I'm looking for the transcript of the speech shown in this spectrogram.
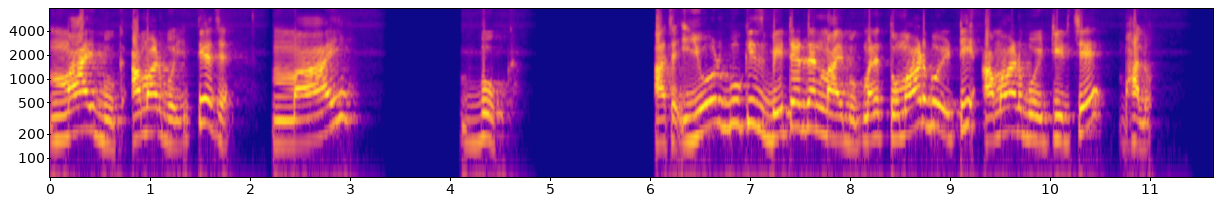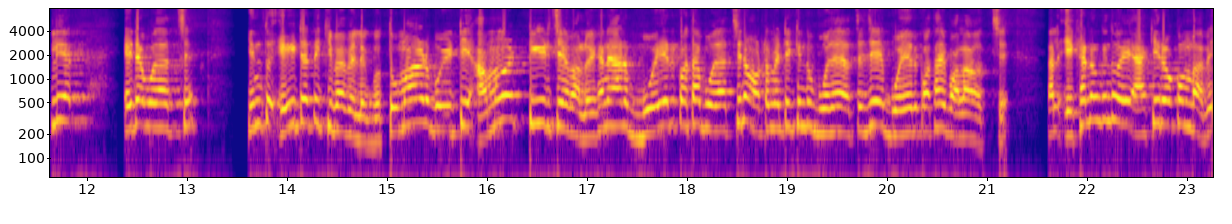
মাই বুক আমার বই, ঠিক আছে? মাই বুক আচ্ছা your book is better then my book মানে তোমার বইটি আমার বইটির চেয়ে ভালো। ক্লিয়ার এটা বোঝাচ্ছে কিন্তু এইটাতে কীভাবে লিখব? তোমার বইটি আমার টির চেয়ে ভালো। এখানে আর বইয়ের কথা বোঝাচ্ছি না অটোমেটিক কিন্তু বোঝা যাচ্ছে যে বইয়ের কথাই বলা হচ্ছে। তাহলে এখানেও কিন্তু এই একই রকম ভাবে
